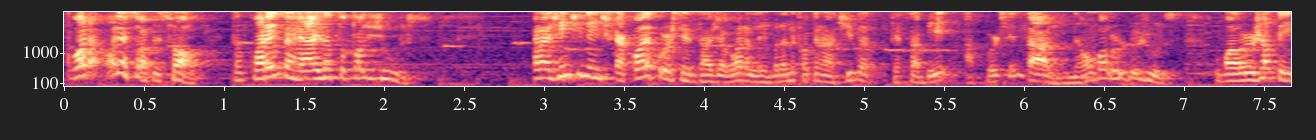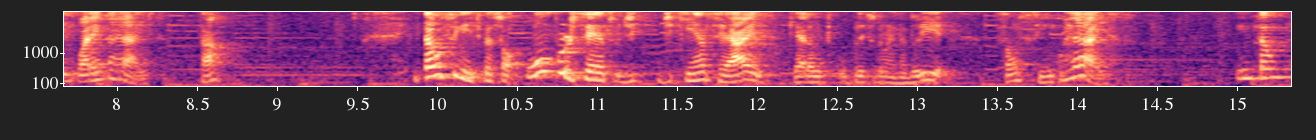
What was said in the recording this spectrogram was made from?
Agora, olha só, pessoal, então 40 reais é o total de juros. Para a gente identificar qual é a porcentagem agora, lembrando que a alternativa quer saber a porcentagem, não o valor dos juros. O valor já tem 40 reais, tá? Então é o seguinte, pessoal, 1% de, de 500 reais, que era o, o preço da mercadoria, são 5 reais. Então,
